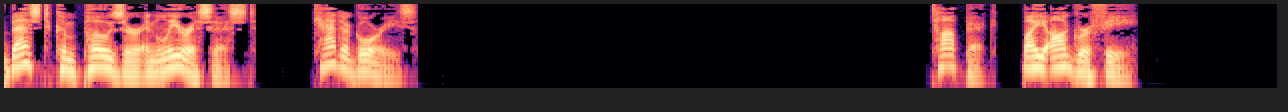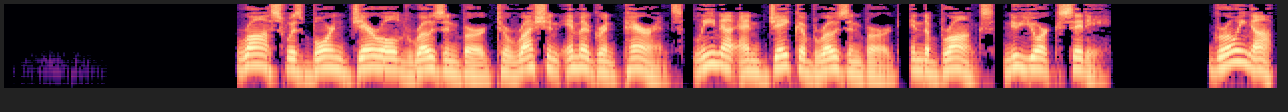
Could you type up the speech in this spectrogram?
Best Composer and Lyricist categories. Topic: Biography. Ross was born Gerald Rosenberg to Russian immigrant parents, Lena and Jacob Rosenberg, in the Bronx, New York City. Growing up,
